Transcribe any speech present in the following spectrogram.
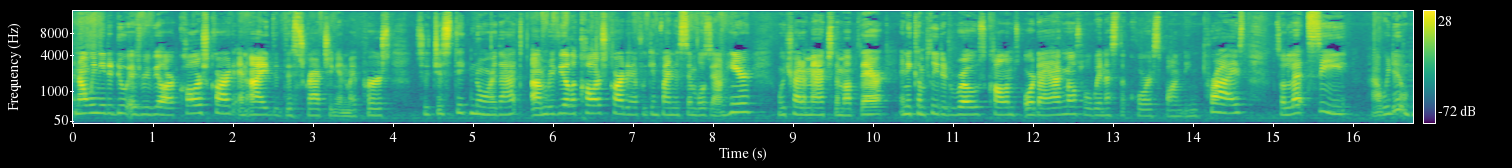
And all we need to do is reveal our caller's card and I did this scratching in my purse. So just ignore that. Um, reveal the caller's card and if we can find the symbols down here, we try to match them up there. Any completed rows, columns, or diagonals will win us the corresponding prize. So let's see how we do.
